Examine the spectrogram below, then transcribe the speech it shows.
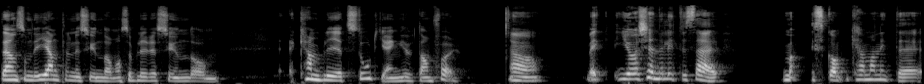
Den som det egentligen är synd om och så blir det synd om, kan bli ett stort gäng utanför. Ja. Men jag känner lite så här, ska, kan man inte,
